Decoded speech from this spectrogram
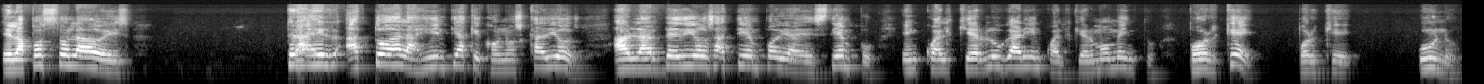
El apostolado es traer a toda la gente a que conozca a Dios, hablar de Dios a tiempo y a destiempo, en cualquier lugar y en cualquier momento. ¿Por qué? Porque uno,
